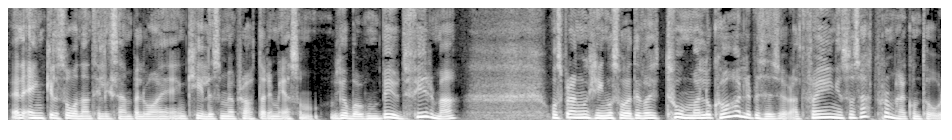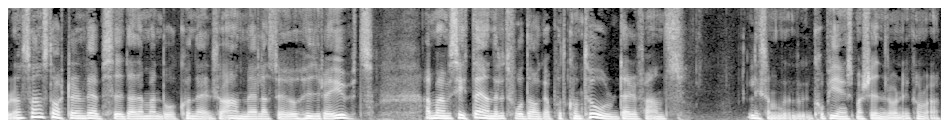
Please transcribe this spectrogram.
en enkel sådan till exempel var en kille som jag pratade med som jobbar på en budfirma och sprang omkring och såg att det var tomma lokaler precis överallt. Det var ju ingen som satt på de här kontoren. Så han startade en webbsida där man då kunde liksom anmäla sig och hyra ut. Att man vill sitta en eller två dagar på ett kontor där det fanns liksom, kopieringsmaskiner och vad det nu kan vara.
